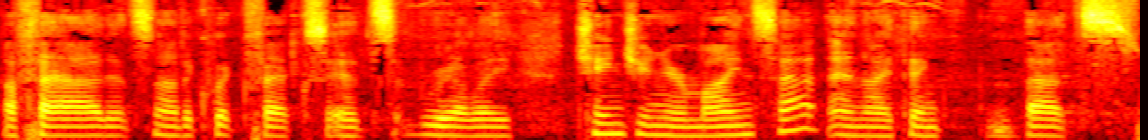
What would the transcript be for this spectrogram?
a fad, it's not a quick fix, it's really changing your mindset, and I think that's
